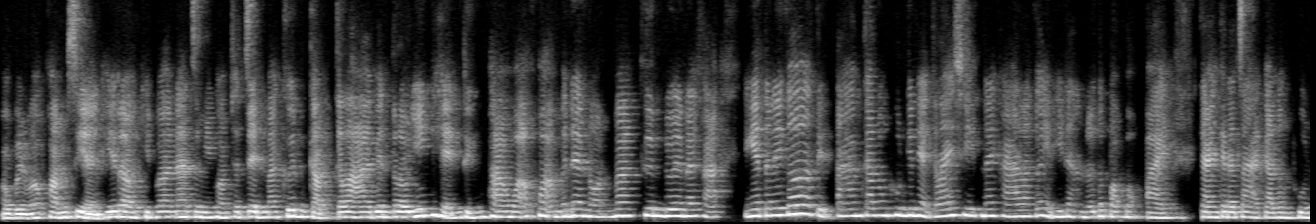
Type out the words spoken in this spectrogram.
เอาเป็นว่าความเสี่ยงที่เราคิดว่าน่าจะมีความชัดเจนมากขึ้นกลับกลายเป็นเรายิ่งเห็นถึงภาวะความไม่แน่นอนมากขึ้นด้วยนะคะยังไงตอนนี้ก็ติดตามการลงทุนกันอย่างใกล้ชิดนะคะ แล้วก็อย่างที่ทางดรป๊อปบอกไป การกระจายการลงทุน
